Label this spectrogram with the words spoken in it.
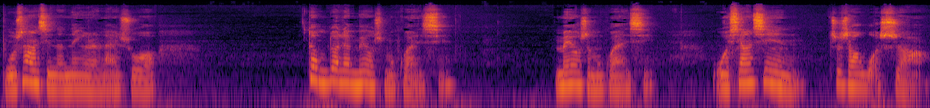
不上心的那个人来说，断不断联没有什么关系，没有什么关系，我相信。至少我是啊，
